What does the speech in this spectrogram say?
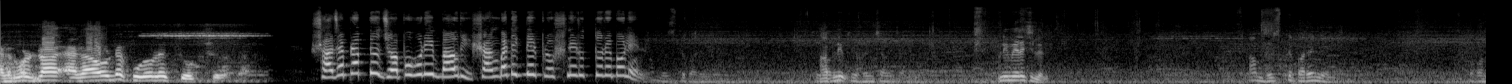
এগারোটা এগারোটা কুড়োলের চোখ ছিল সাজাপ্রাপ্ত জপহরি বাউরি সাংবাদিকদের প্রশ্নের উত্তরে বলেন আপনি আপনি মেরেছিলেন? আমি বুঝতে পারিনি। তখন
